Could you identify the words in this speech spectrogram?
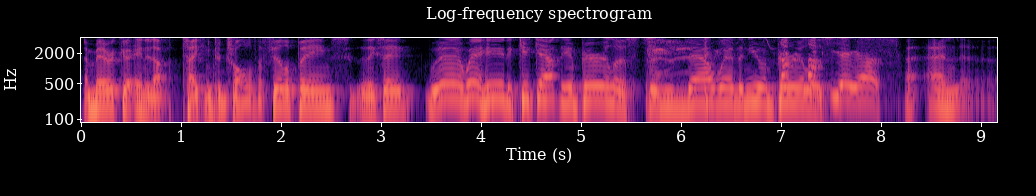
America ended up taking control of the Philippines. They say we're we're here to kick out the imperialists, and now we're the new imperialists. Yeah, yes. Uh, and uh,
